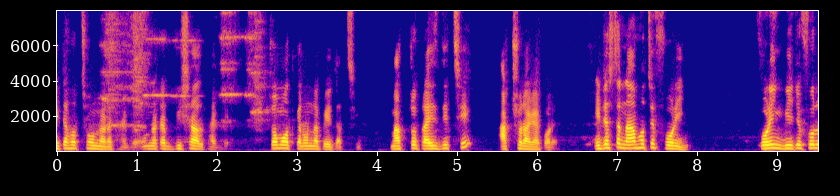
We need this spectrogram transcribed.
এটা হচ্ছে অন্যটা থাকবে অন্যটা বিশাল থাকবে। চমৎকার অন্য পেয়ে যাচ্ছি। মাত্র প্রাইস দিচ্ছি আটশো টাকা করে। এই ড্রেসটার নাম হচ্ছে ফোরিং ফোরিং beautiful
